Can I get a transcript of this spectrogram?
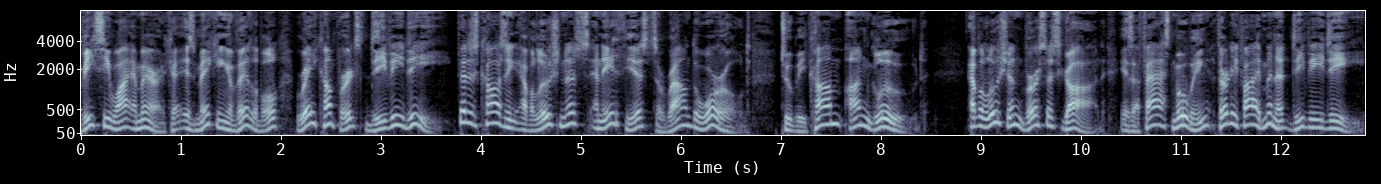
VCY America is making available Ray Comfort's DVD that is causing evolutionists and atheists around the world to become unglued. Evolution versus God is a fast moving 35 minute DVD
